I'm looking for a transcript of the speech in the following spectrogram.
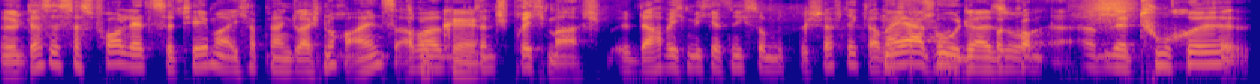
Äh, Das ist das vorletzte Thema. Ich habe dann gleich noch eins, aber Okay. dann sprich mal. Da habe ich mich jetzt nicht so mit beschäftigt. Aber Naja, gut, also mitbekommen- äh, der Tuchel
